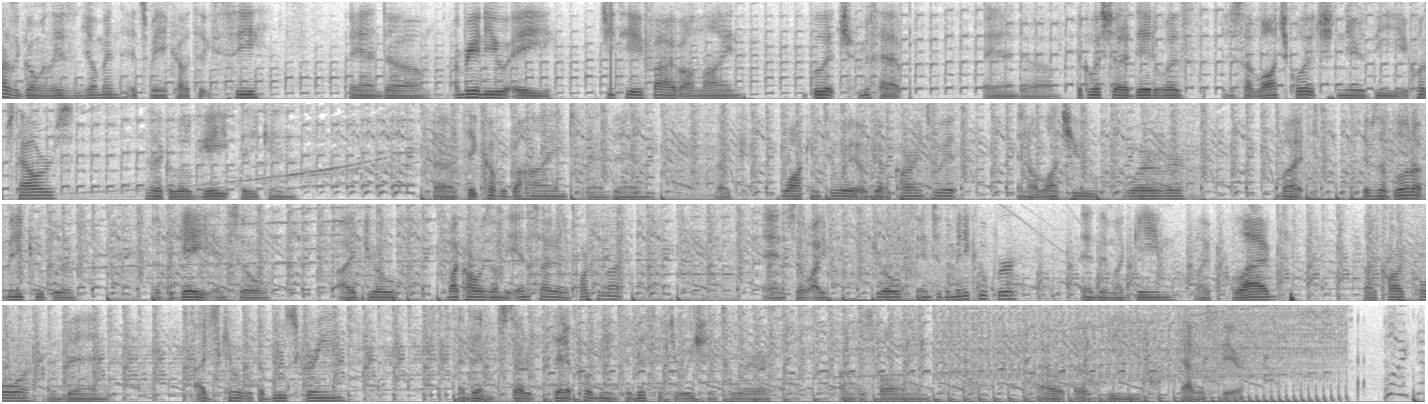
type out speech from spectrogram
How's it going ladies and gentlemen? It's me, C, and um, I'm bringing you a GTA 5 online glitch mishap and uh, the glitch that I did was just a launch glitch near the Eclipse Towers. There's like a little gate that you can uh, take cover behind and then like walk into it or drive a car into it and it'll launch you wherever but there was a blown up Mini Cooper at the gate and so I drove my car was on the inside of the parking lot and so I drove into the Mini Cooper and then my game like lagged like hardcore and then I just came up with a blue screen and then started then it put me into this situation to where I'm just falling out of the atmosphere.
